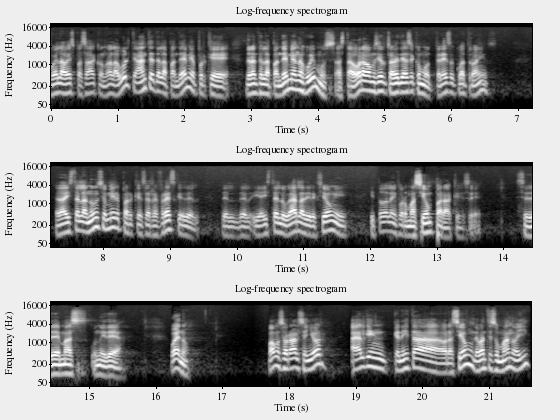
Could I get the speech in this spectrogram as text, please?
fue la vez pasada con la última, antes de la pandemia, porque durante la pandemia no fuimos. Hasta ahora vamos a ir otra vez de hace como tres o cuatro años. Ahí está el anuncio, mire, para que se refresque. Del, del, y ahí está el lugar, la dirección y, y toda la información para que se, se dé más una idea. Bueno, vamos a orar al Señor. ¿Hay alguien que necesita oración? Levante su mano ahí.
